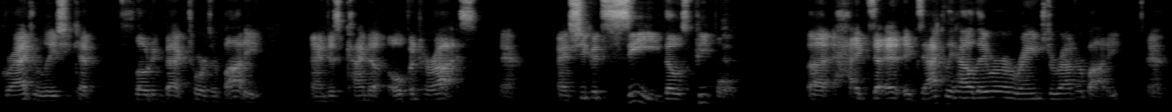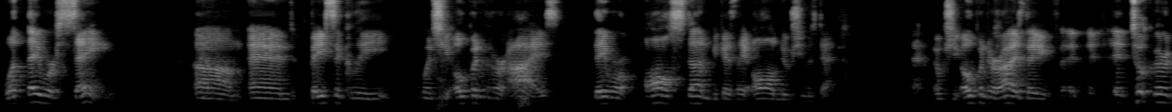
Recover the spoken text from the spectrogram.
gradually she kept floating back towards her body and just kind of opened her eyes. And she could see those people uh, exa- exactly how they were arranged around her body, Yeah. what they were saying, um, and basically when she opened her eyes, they were all stunned because they all knew she was dead. And when she opened her eyes, they it, it took her it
